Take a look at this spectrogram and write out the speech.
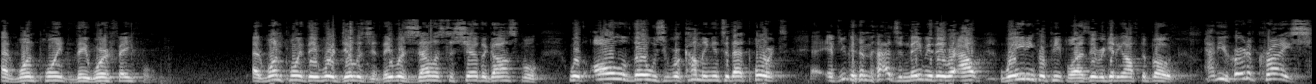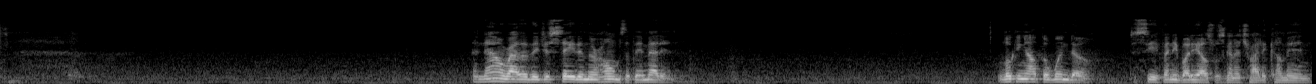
At one point, they were faithful. At one point, they were diligent. They were zealous to share the gospel with all of those who were coming into that port. If you can imagine, maybe they were out waiting for people as they were getting off the boat. Have you heard of Christ? And now rather they just stayed in their homes that they met in. Looking out the window to see if anybody else was going to try to come in,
